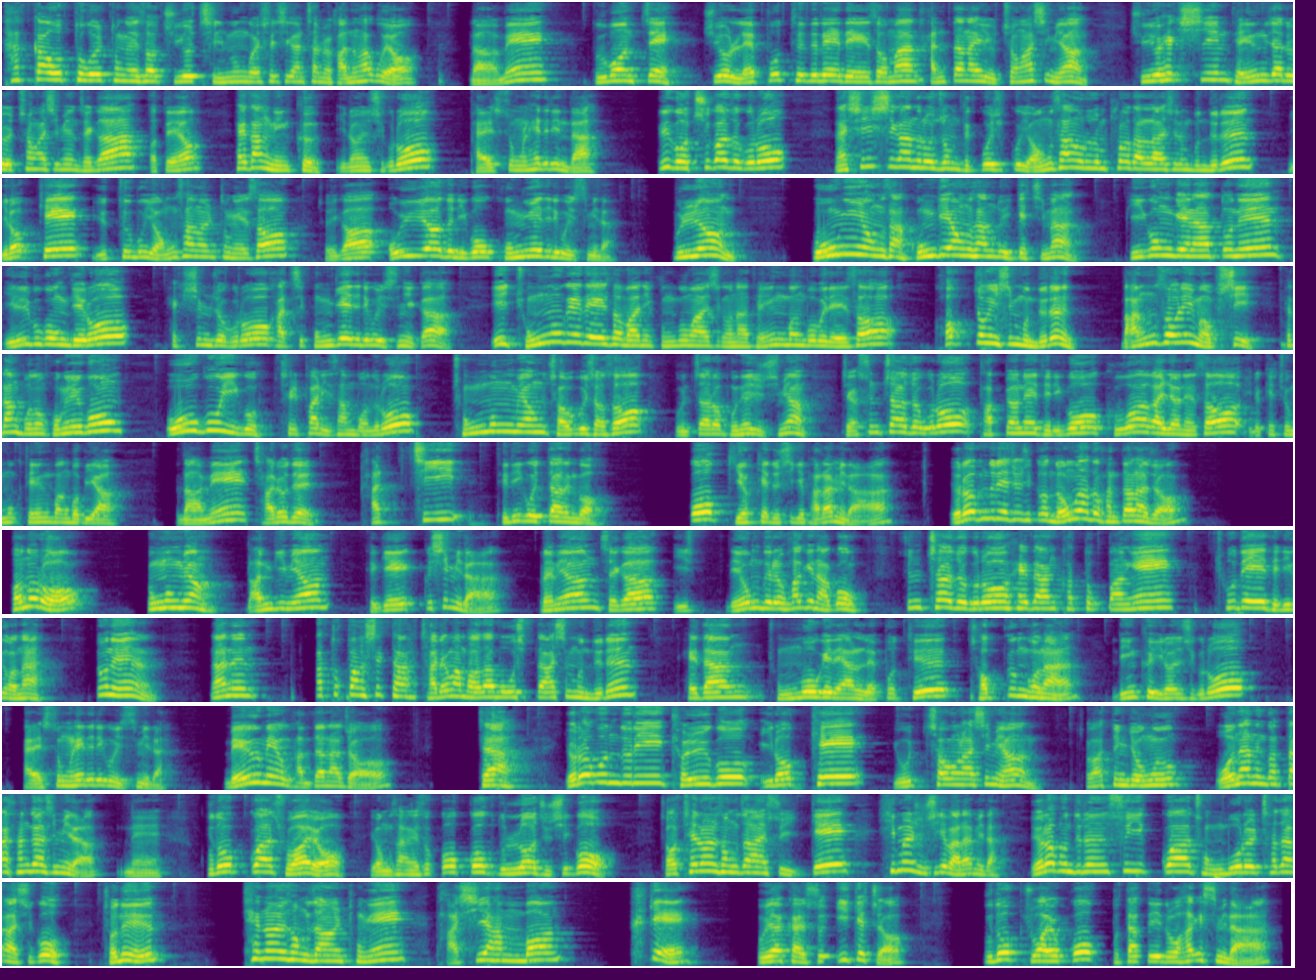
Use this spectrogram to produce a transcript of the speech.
카카오톡을 통해서 주요 질문과 실시간 참여 가능하고요. 그 다음에 두 번째 주요 레포트들에 대해서만 간단하게 요청하시면 주요 핵심 대응 자료 요청하시면 제가 어때요? 해당 링크 이런 식으로 발송을 해드린다. 그리고 추가적으로 나 실시간으로 좀 듣고 싶고 영상으로 좀 풀어달라 하시는 분들은 이렇게 유튜브 영상을 통해서 저희가 올려드리고 공유해드리고 있습니다. 물론 공유 영상, 공개 영상도 있겠지만 비공개나 또는 일부 공개로 핵심적으로 같이 공개해드리고 있으니까 이 종목에 대해서 많이 궁금하시거나 대응 방법에 대해서 걱정이신 분들은 망설임 없이 해당 번호 010-5929-7823번으로 종목명 적으셔서 문자로 보내주시면 제가 순차적으로 답변해 드리고 그와 관련해서 이렇게 종목 대응 방법이야. 그 다음에 자료들 같이 드리고 있다는 거 꼭 기억해 두시기 바랍니다. 여러분들이 해주실 건 너무나도 간단하죠. 번호로 종목명 남기면 그게 끝입니다. 그러면 제가 이 내용들을 확인하고 순차적으로 해당 카톡방에 초대해 드리거나 또는 나는 카톡방 싫다 자료만 받아보고 싶다 하신 분들은 해당 종목에 대한 레포트 접근 권한 링크 이런 식으로 발송을 해드리고 있습니다. 매우 매우 간단하죠. 자, 여러분들이 결국 이렇게 요청을 하시면 저 같은 경우 원하는 건 딱 한 가지입니다. 네. 구독과 좋아요 영상에서 꼭꼭 눌러주시고 저 채널 성장할 수 있게 힘을 주시기 바랍니다. 여러분들은 수익과 정보를 찾아가시고 저는 채널 성장을 통해 다시 한번 크게 도약할 수 있겠죠. 구독, 좋아요 꼭 부탁드리도록 하겠습니다.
